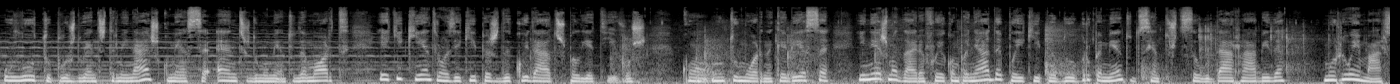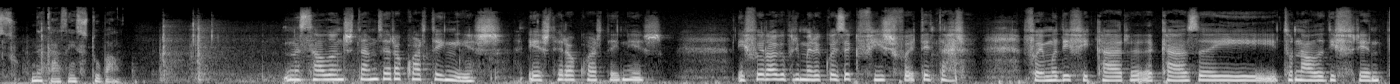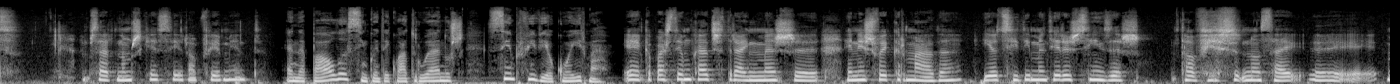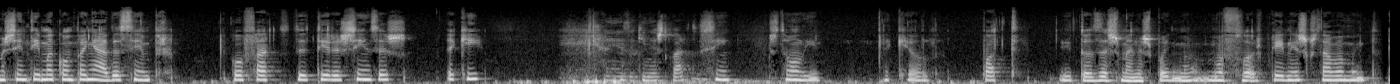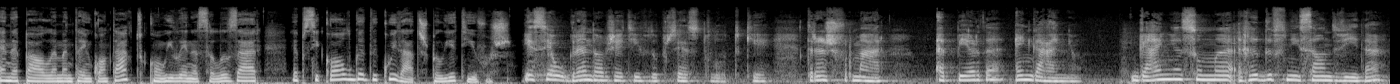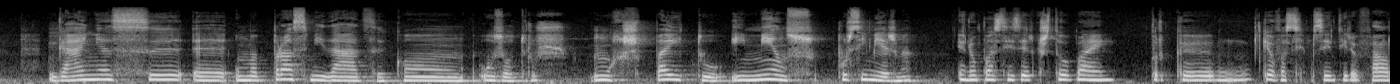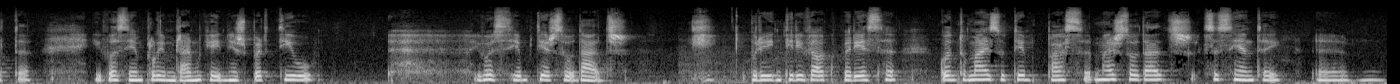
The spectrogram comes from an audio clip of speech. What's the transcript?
O luto pelos doentes terminais começa antes do momento da morte. É aqui que entram as equipas de cuidados paliativos. Com um tumor na cabeça, Inês Madeira foi acompanhada pela equipa do Agrupamento de Centros de Saúde da Rábida. Morreu em março, na casa em Setúbal. Na sala onde estamos era o quarto da Inês. Este era o quarto da Inês. E foi logo a primeira coisa que fiz, foi tentar, foi modificar a casa e torná-la diferente apesar de não me esquecer, obviamente. Ana Paula, 54 anos, sempre viveu com a irmã. É capaz de ser um bocado estranho, mas uh, a Inês foi cremada e eu decidi manter as cinzas. Talvez, não sei, uh, mas senti-me acompanhada sempre com o facto de ter as cinzas aqui. Tens aqui neste quarto? Sim, estão ali, naquele pote e todas as semanas ponho uma, uma, flor, porque a Inês gostava muito. Ana Paula mantém um contacto com Helena Salazar, a psicóloga de cuidados paliativos. Esse é o grande objetivo do processo de luto, que é transformar a perda em ganho. Ganha-se uma redefinição de vida, ganha-se uh, uma proximidade com os outros, um respeito imenso por si mesma. Eu não posso dizer que estou bem, porque que eu vou sempre sentir a falta e vou sempre lembrar-me que a Inês partiu e vou sempre ter saudades. Por incrível que pareça, quanto mais o tempo passa, mais saudades se sentem. Uh,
